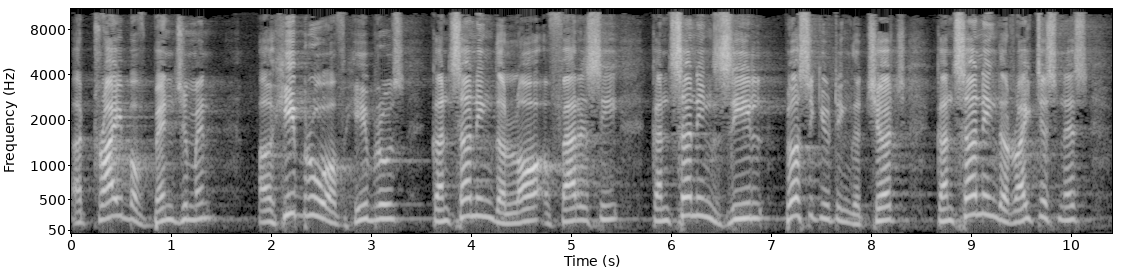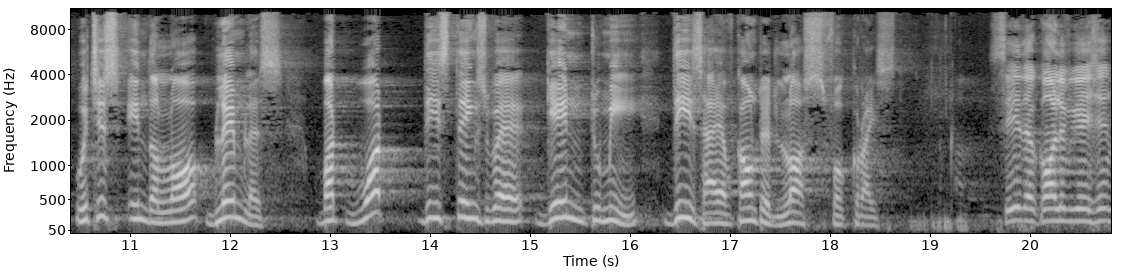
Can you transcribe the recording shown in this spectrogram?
a tribe of Benjamin, a Hebrew of Hebrews, concerning the law of Pharisee, concerning zeal, persecuting the church, concerning the righteousness which is in the law, blameless. But what these things were gained to me, these I have counted loss for Christ. See the qualification.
